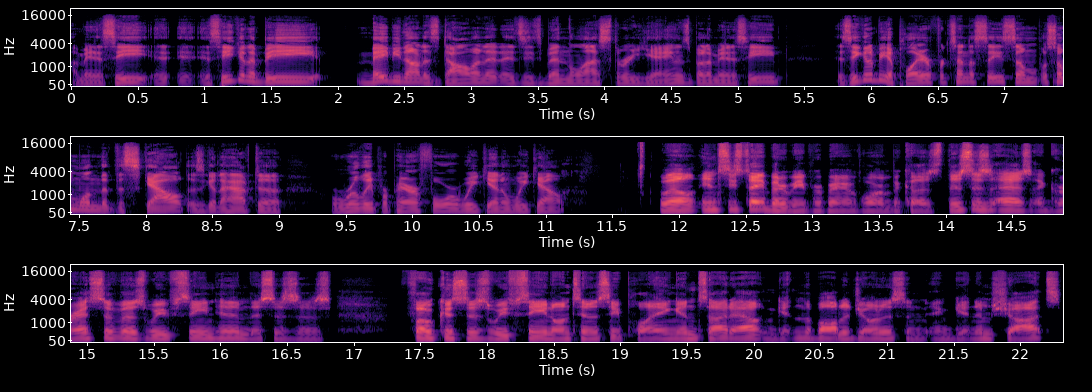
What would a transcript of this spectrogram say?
I mean, is he is he going to be maybe not as dominant as he's been the last three games? But I mean, is he is he going to be a player for Tennessee? Some someone that the scout is going to have to really prepare for week in and week out. Well, NC State better be preparing for him because this is as aggressive as we've seen him. This is as focused as we've seen on Tennessee playing inside out and getting the ball to Jonas and, and getting him shots.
